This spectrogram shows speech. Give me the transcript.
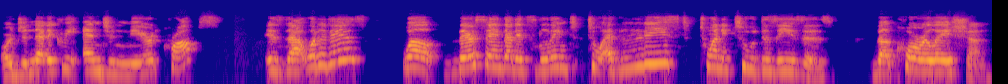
or genetically engineered crops? Is that what it is? Well, they're saying that it's linked to at least 22 diseases, the correlation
